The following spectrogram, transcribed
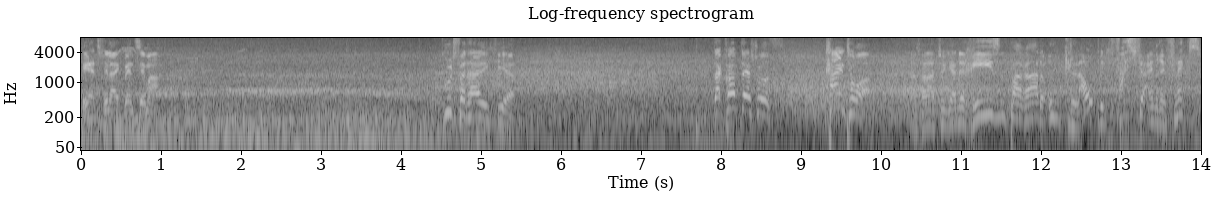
Jetzt vielleicht Benzema. Gut verteidigt hier. Da kommt der Schuss. Kein Tor. Das war natürlich eine Riesenparade. Unglaublich, was für ein Reflex.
